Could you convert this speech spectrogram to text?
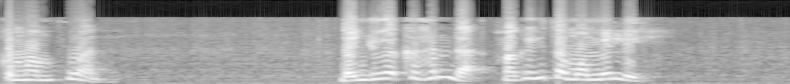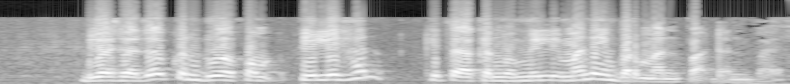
kemampuan dan juga kehendak. Maka kita memilih. Bila dihadapkan dua pilihan kita akan memilih mana yang bermanfaat dan baik.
